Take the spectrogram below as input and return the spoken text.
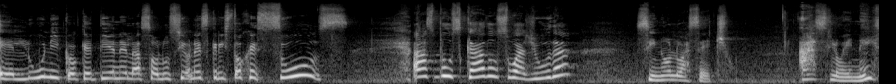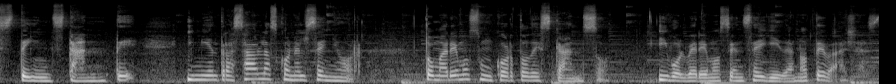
el único que tiene la solución es Cristo Jesús. ¿Has buscado su ayuda? Si no lo has hecho, hazlo en este instante y mientras hablas con el Señor, tomaremos un corto descanso y volveremos enseguida, no te vayas.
